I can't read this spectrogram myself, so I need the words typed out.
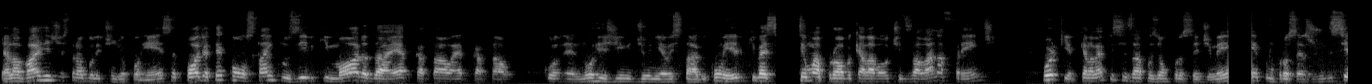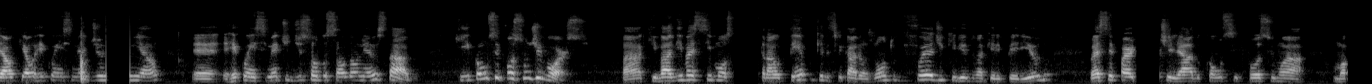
ela vai registrar o boletim de ocorrência, pode até constar, inclusive, que mora da época tal, época tal, é, no regime de união estável com ele, que vai ser uma prova que ela vai utilizar lá na frente. Por quê? Porque ela vai precisar fazer um procedimento um processo judicial, que é o reconhecimento de união, é, reconhecimento de dissolução da união estável, que é como se fosse um divórcio, tá? que ali vai se mostrar o tempo que eles ficaram juntos, o que foi adquirido naquele período, vai ser partilhado como se fosse uma, uma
